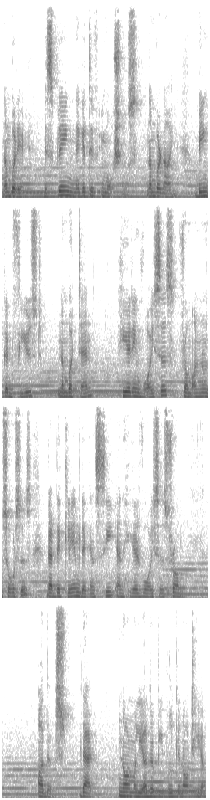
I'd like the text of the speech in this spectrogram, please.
Number 8. Displaying negative emotions. Number 9. Being confused. Number 10. Hearing voices from unknown sources that they claim they can see and hear voices from others that normally other people cannot hear.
